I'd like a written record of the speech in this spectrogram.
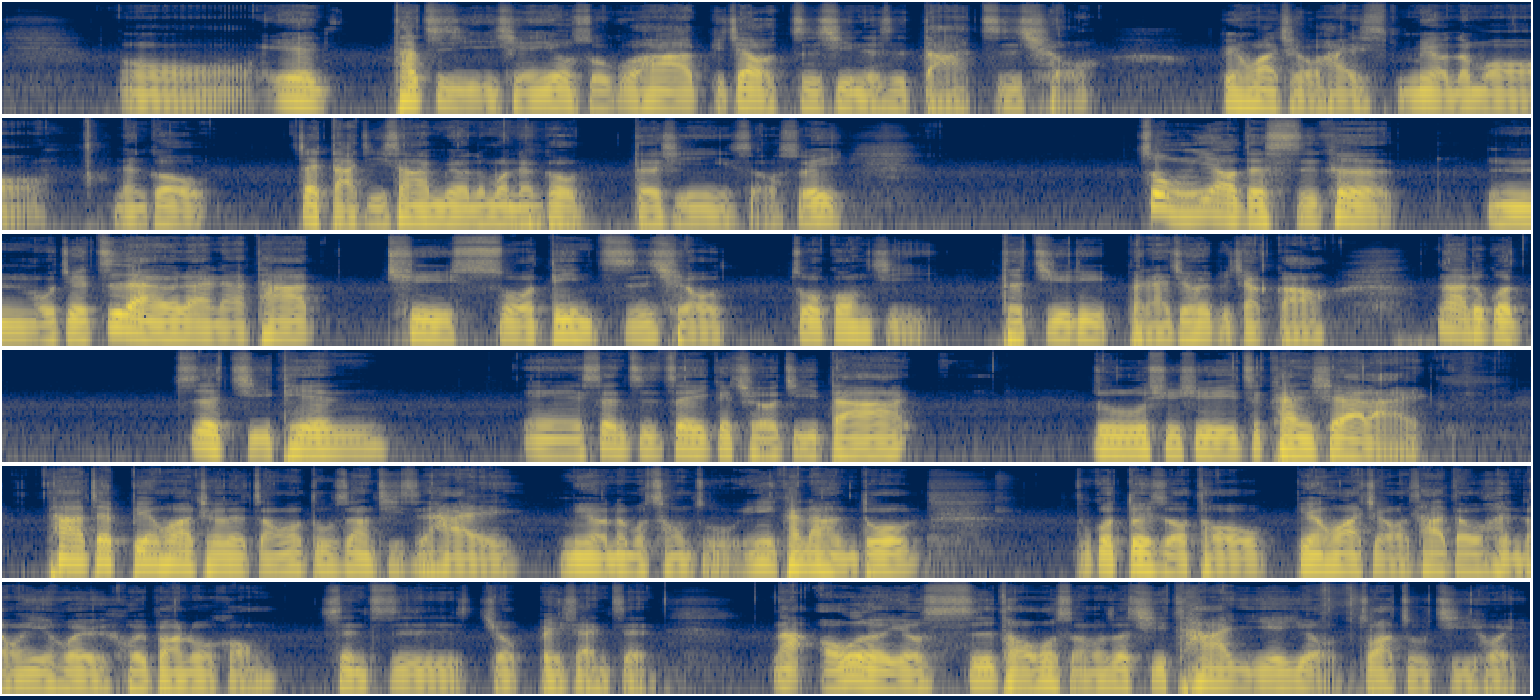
哦，因为他自己以前也有说过，他比较有自信的是打直球，变化球还是没有那么能够在打击上还没有那么能够得心应手，所以重要的时刻，嗯，我觉得自然而然呢，他去锁定直球做攻击的几率本来就会比较高。那如果这几天，嗯，甚至这一个球季，大家陆陆续续一直看下来。他在变化球的掌握度上其实还没有那么充足，因为看到很多，如果对手投变化球，他都很容易会挥棒落空，甚至就被三振。那偶尔有失投或什么时候，其实他也有抓住机会，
